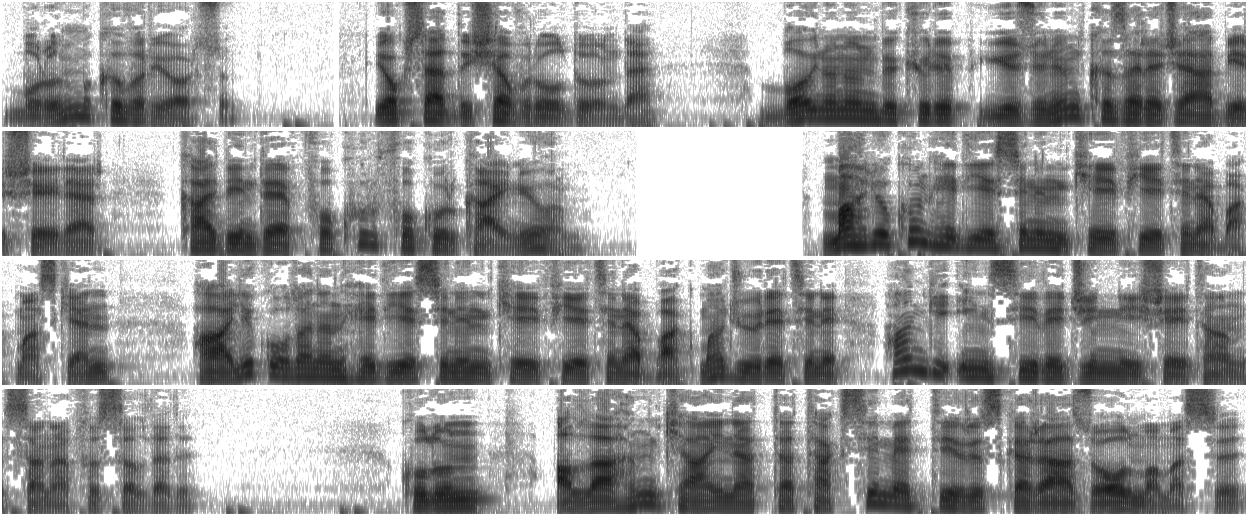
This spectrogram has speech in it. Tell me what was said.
burun mu kıvırıyorsun? Yoksa dışa vurulduğunda, boynunun bükülüp yüzünün kızaracağı bir şeyler, kalbinde fokur fokur kaynıyor mu? Mahlukun hediyesinin keyfiyetine bakmazken, Halik olanın hediyesinin keyfiyetine bakma cüretini hangi insi ve cinni şeytan sana fısıldadı? Kulun Allah'ın kainatta taksim ettiği rızka razı olmaması,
